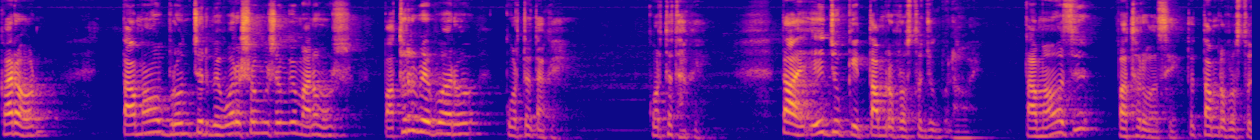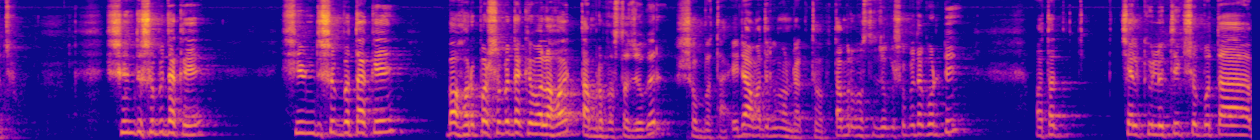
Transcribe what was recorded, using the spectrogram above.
কারণ তামা ও ব্রোঞ্জের ব্যবহারের সঙ্গে সঙ্গে মানুষ পাথরের ব্যবহারও করতে থাকে করতে থাকে। তাই এই যুগকে তাম্রপ্রস্তর যুগ বলা হয়। তামাও আছে, পাথরও আছে। তো তাম্রপ্রস্তর যুগ। সিন্ধু সভ্যতাকে সিন্ধু সভ্যতাকে বা হরপ্পা সভ্যতাকে বলা হয় তাম্রপ্রস্তর যুগের সভ্যতা। এটা আমাদেরকে মনে রাখতে হবে। তাম্রপ্রস্তর যুগের সভ্যতা কোনটি? অর্থাৎ চ্যালকিউলিথিক সভ্যতা,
